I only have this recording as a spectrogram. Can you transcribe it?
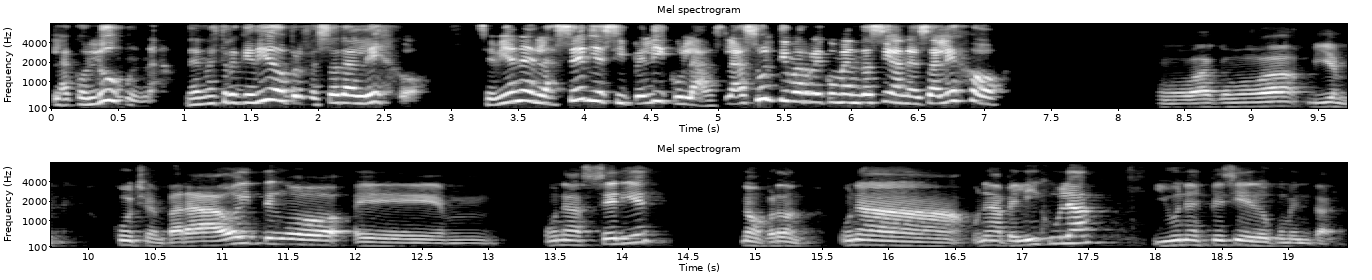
la columna de nuestro querido profesor Alejo. Se vienen las series y películas, las últimas recomendaciones. Alejo. ¿Cómo va? ¿Cómo va? Bien. Escuchen, para hoy tengo eh, una serie, no, perdón, una, película y una especie de documental.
